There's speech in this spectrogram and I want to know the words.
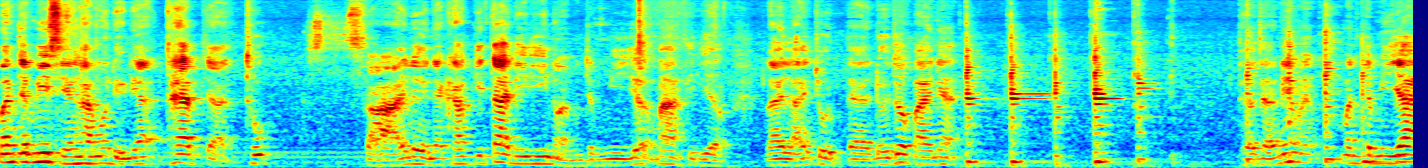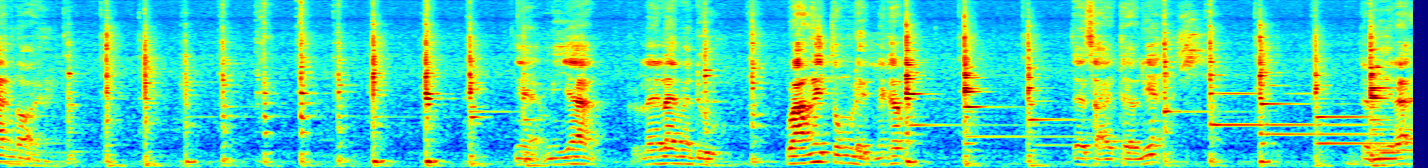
มันจะมีเสียงฮาร์โมนิกเนี่ยแทบจะทุกสายเลยนะครับกีตาร์ดีๆหน่อยมันจะมีเยอะมากทีเดียว หลาย ๆ จุดแต่โดยทั่วไปเนี่ยแถวๆนี้มันจะมียากหน่อยเนี่ยมียากไล่ๆมาดู วางให้ตรงเหล็กนะครับ แต่สายแถวเนี้ยจะมีแล้ว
